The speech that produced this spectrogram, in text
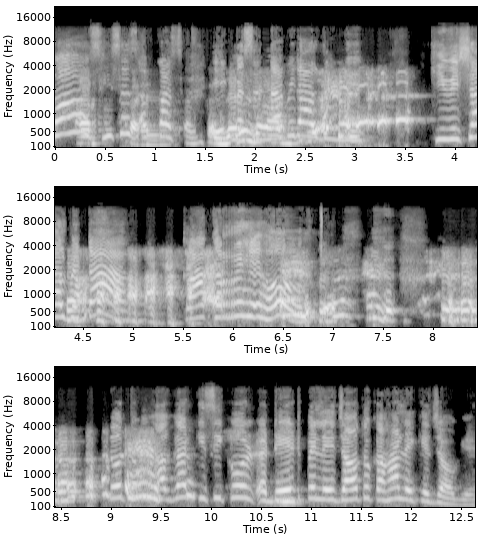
कोर्स ही। सेज ऑफ़ कोर्स एक मैसेज मैं भी डाल दूँगी। कि विशाल बेटा क्या कर रहे हो? तो तुम अगर किसी को डेट पे ले जाओ तो कहाँ लेके जाओगे?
